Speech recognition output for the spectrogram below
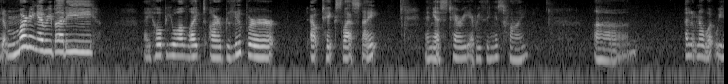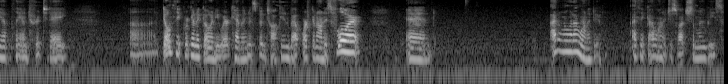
Good morning, everybody. I hope you all liked our blooper outtakes last night. And yes, Terry, everything is fine. Um, I don't know what we have planned for today. Uh, don't think we're going to go anywhere. Kevin has been talking about working on his floor. And I don't know what I want to do. I think I want to just watch some movies.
